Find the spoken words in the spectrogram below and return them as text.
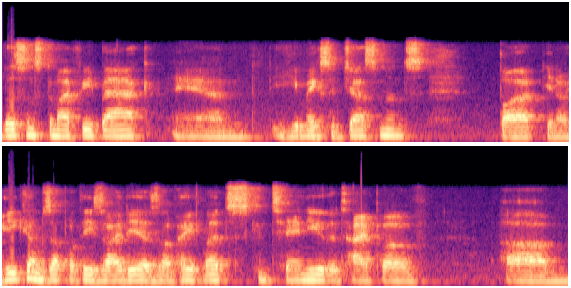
listens to my feedback and he makes adjustments. But you know, he comes up with these ideas of, hey, let's continue the type of, um,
